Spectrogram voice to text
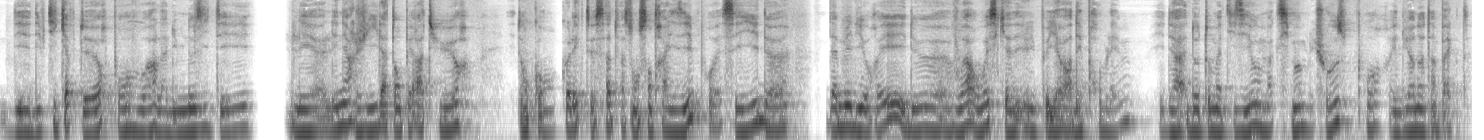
des, petits capteurs pour voir la luminosité, l'énergie, la température, donc on collecte ça de façon centralisée pour essayer d'améliorer et de voir où est-ce qu'il peut y avoir des problèmes et d'automatiser au maximum les choses pour réduire notre impact.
